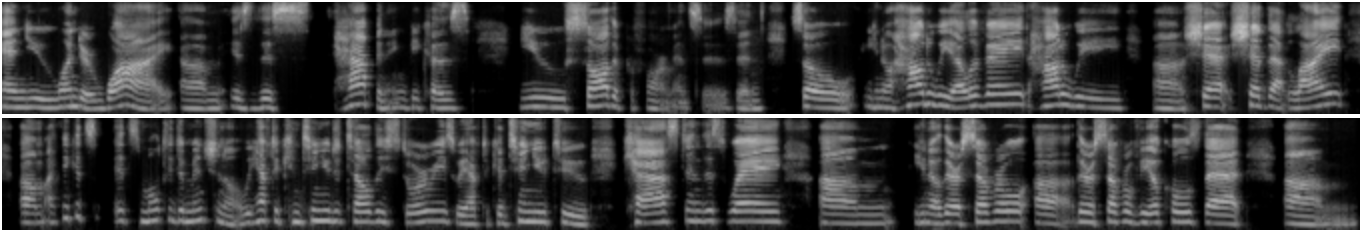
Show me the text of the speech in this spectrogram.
and you wonder why um, is this happening? Because you saw the performances and so you know how do we elevate? How do we uh, shed shed that light. Um, i think it's it's multidimensional. We have to continue to tell these stories. We have to continue to cast in this way. Um, you know there are several uh, there are several vehicles that um,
